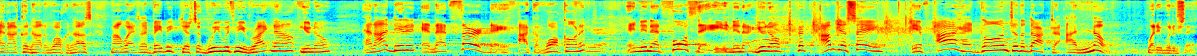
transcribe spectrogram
and I couldn't hardly walk in the house. My wife said, Baby, just agree with me right now, you know. And I did it, and that third day I could walk on it. And then that fourth day, and then that, you know, fifth, I'm just saying, if I had gone to the doctor, I know what he would have said.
